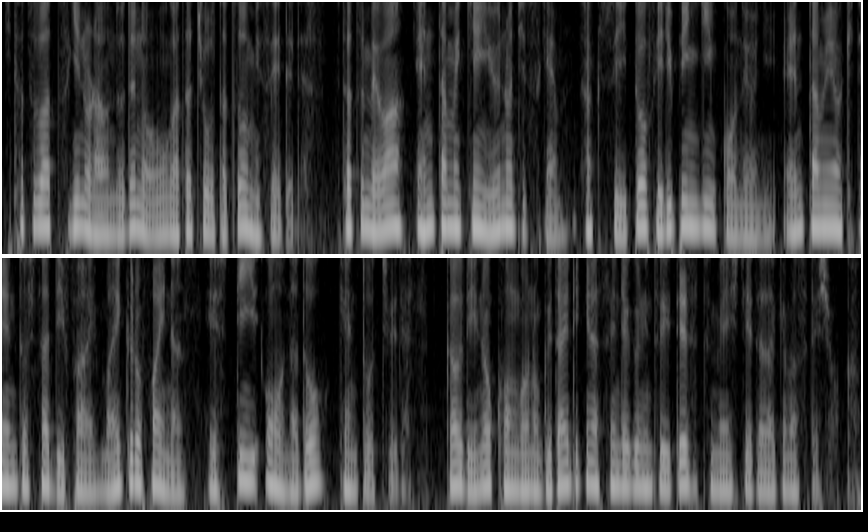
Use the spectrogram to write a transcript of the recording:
一つは次のラウンドでの大型調達を見据えてです。二つ目はエンタメ金融の実現。アクシーとフィリピン銀行のようにエンタメを起点とした DeFi、マイクロファイナンス、STO などを検討中です。ガウディの今後の具体的な戦略について説明していただけますでしょうか？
